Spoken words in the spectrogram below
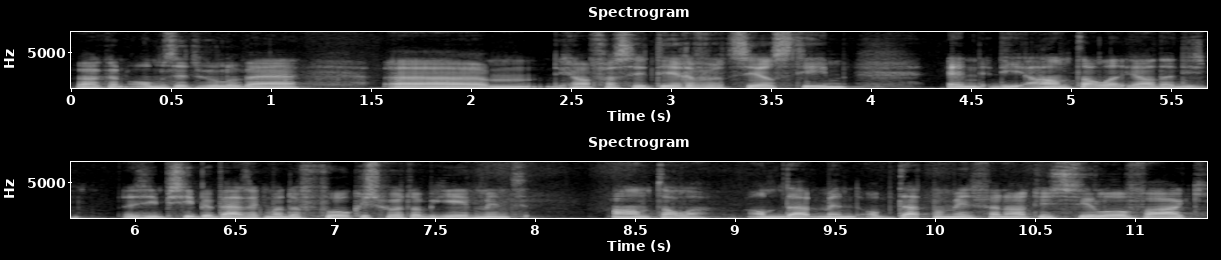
Welke omzet willen wij um, gaan faciliteren voor het sales team? En die aantallen, ja, dat is, is in principe bijzonder, maar de focus wordt op een gegeven moment aantallen. Omdat men op dat moment vanuit hun silo vaak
